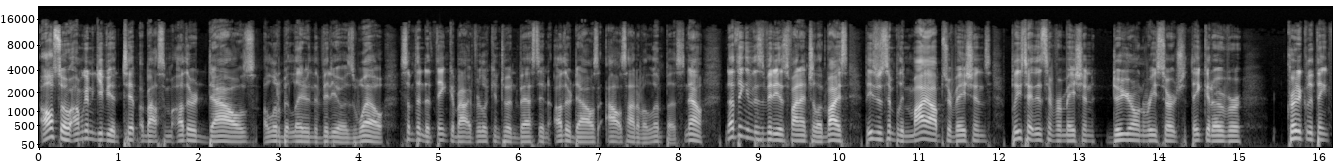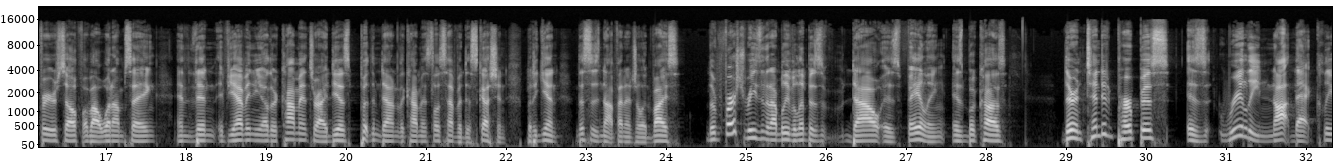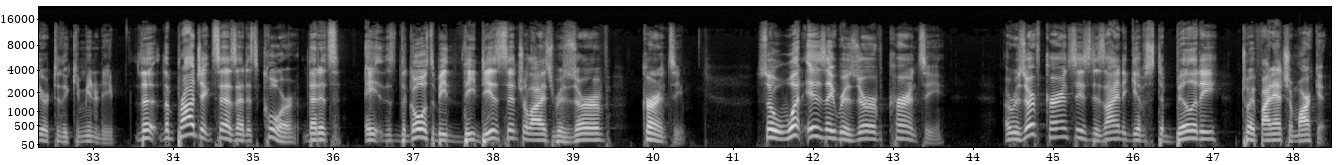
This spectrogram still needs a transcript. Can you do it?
Also, I'm going to give you a tip about some other DAOs a little bit later in the video as well. Something to think about if you're looking to invest in other DAOs outside of Olympus. Now, nothing in this video is financial advice. These are simply my observations. Please take this information, do your own research, think it over, critically think for yourself about what I'm saying. And then if you have any other comments or ideas, put them down in the comments. Let's have a discussion. But again, this is not financial advice. The first reason that I believe Olympus DAO is failing is because their intended purpose is really not that clear to the community. The the project says at its core that it's a the goal is to be the decentralized reserve currency. So what is a reserve currency? A reserve currency is designed to give stability to a financial market.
